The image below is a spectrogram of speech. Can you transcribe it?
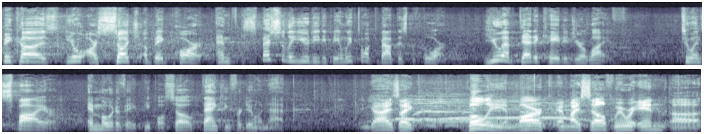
because you are such a big part, and especially you, DDP, and we've talked about this before. You have dedicated your life to inspire and motivate people. So thank you for doing that. And guys like Bully and Mark and myself, we were in uh,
